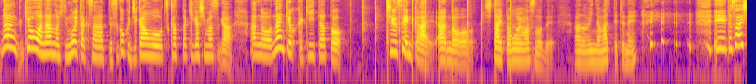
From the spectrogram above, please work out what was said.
なんか今日は何の日すごいたくさんあってすごく時間を使った気がしますがあの何曲か聞いた後抽選会あのしたいと思いますのであのみんな待っててね。えと最初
